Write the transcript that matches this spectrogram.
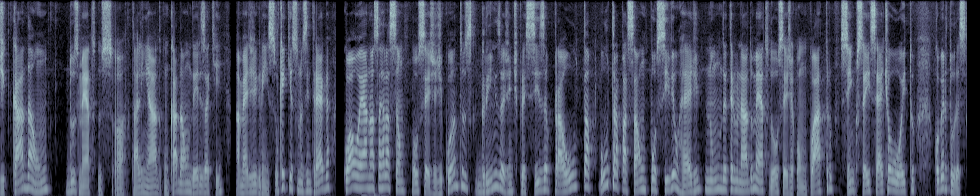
de cada um dos métodos. Ó, tá alinhado com cada um deles aqui a média de greens. O que, que isso nos entrega? Qual é a nossa relação? Ou seja, de quantos greens a gente precisa para ultra, ultrapassar um possível head num determinado método, ou seja, com 4, 5, 6, 7 ou 8 coberturas.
